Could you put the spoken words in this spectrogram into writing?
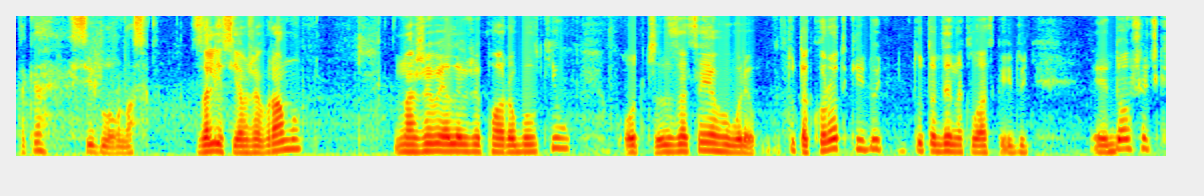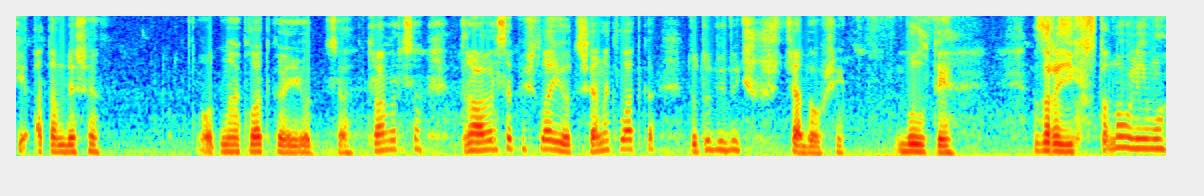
Таке сідло у нас. Заліз я вже в раму. Наживили вже пару болтів. От за це я говорив. Тут короткі йдуть, тут де накладка йдуть е, довшечки, а там де ще от накладка і от ця траверса. Траверса пішла, і от ще накладка, то тут йдуть ще довші болти. Зараз їх встановлюємо.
